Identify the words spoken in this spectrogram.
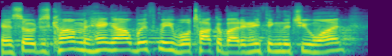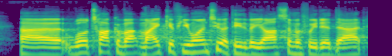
And so just come and hang out with me. We'll talk about anything that you want. Uh, we'll talk about Mike if you want to. I think it'd be awesome if we did that.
